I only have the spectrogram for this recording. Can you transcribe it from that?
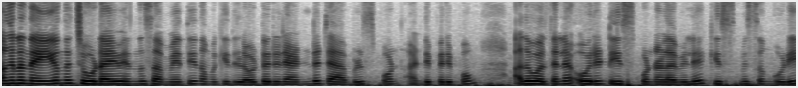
അങ്ങനെ നെയ്യൊന്ന് ചൂടായി വരുന്ന സമയത്ത് നമുക്ക് ഇതിലോട്ടൊരു രണ്ട് ടേബിൾ സ്പൂൺ അണ്ടിപ്പരിപ്പും അതുപോലെ തന്നെ ഒരു ടീസ്പൂൺ അളവിൽ കിസ്മിസും കൂടി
